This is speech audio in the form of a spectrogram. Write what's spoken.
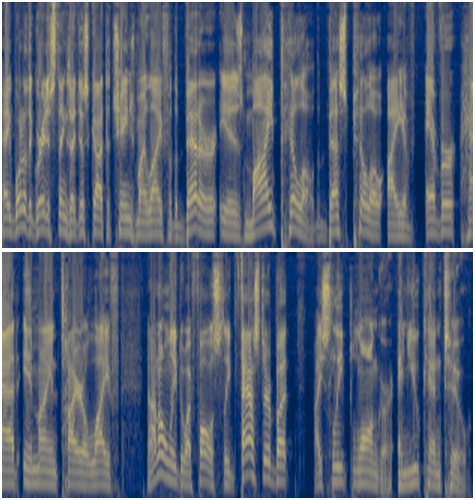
Hey, one of the greatest things I just got to change my life for the better is my pillow, the best pillow I have ever had in my entire life. Not only do I fall asleep faster, but I sleep longer, and you can too.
